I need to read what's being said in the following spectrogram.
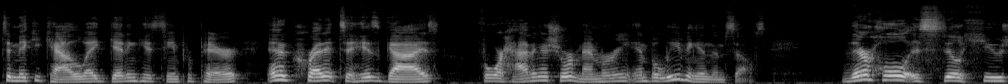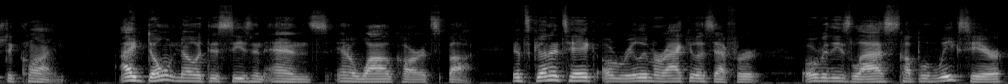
to Mickey Callaway getting his team prepared and a credit to his guys for having a short memory and believing in themselves. Their hole is still huge to climb. I don't know if this season ends in a wild card spot. It's going to take a really miraculous effort over these last couple of weeks here.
